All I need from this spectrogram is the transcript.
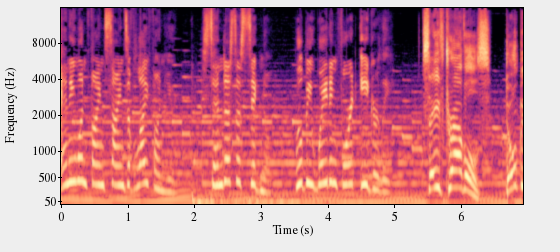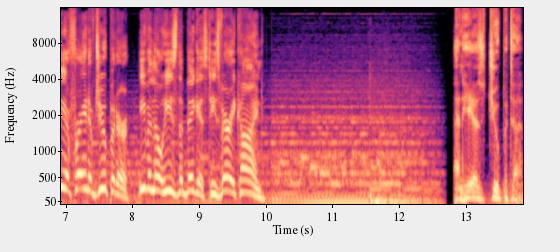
anyone finds signs of life on you, send us a signal. We'll be waiting for it eagerly. Safe travels! Don't be afraid of Jupiter. Even though he's the biggest, he's very kind. And here's Jupiter,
